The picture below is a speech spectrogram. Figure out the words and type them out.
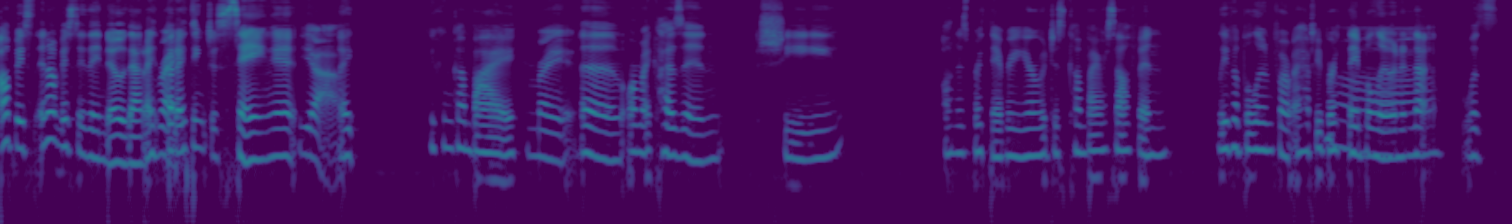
Obviously, and obviously they know that. I, But I think just saying it, Yeah. like you can come by. right. Um, or my cousin, she on his birthday every year would just come by herself and leave a balloon for him, a happy birthday balloon, and that was.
